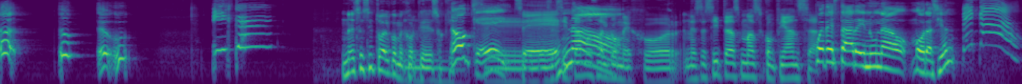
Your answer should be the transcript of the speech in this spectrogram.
Ah, uh, uh, uh. Necesito algo mejor que eso aquí. Ok. Sí, Sí. Necesitamos No. algo mejor. Necesitas más confianza. ¿Puede estar en una oración? ¡Pica!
